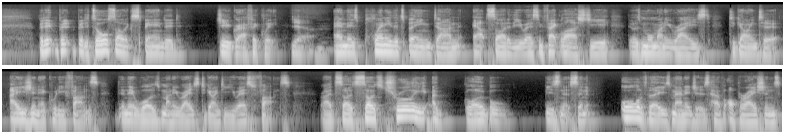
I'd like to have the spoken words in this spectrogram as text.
But it but but it's also expanded geographically. Yeah. And there's plenty that's being done outside of the US. In fact, last year there was more money raised to go into Asian equity funds than there was money raised to go into US funds. Right. So so it's truly a global business and all of these managers have operations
